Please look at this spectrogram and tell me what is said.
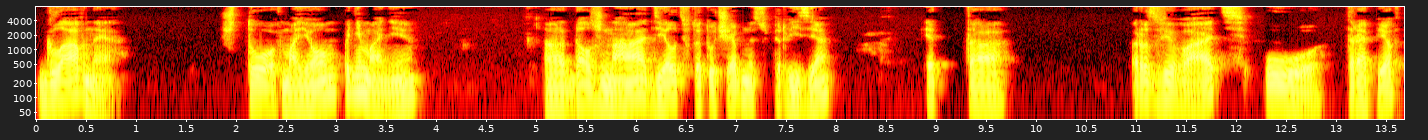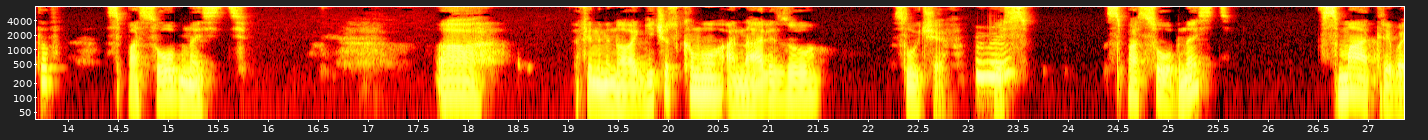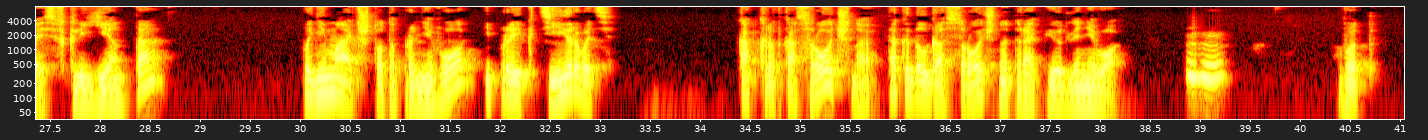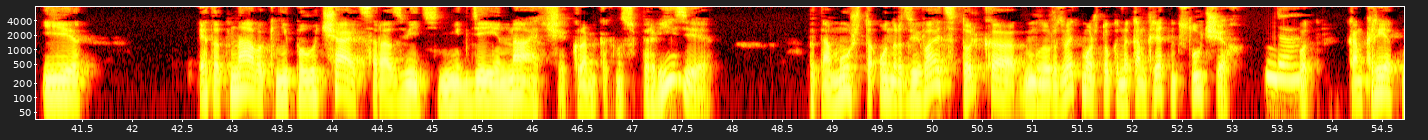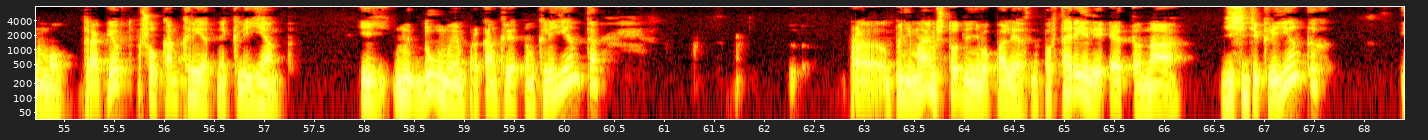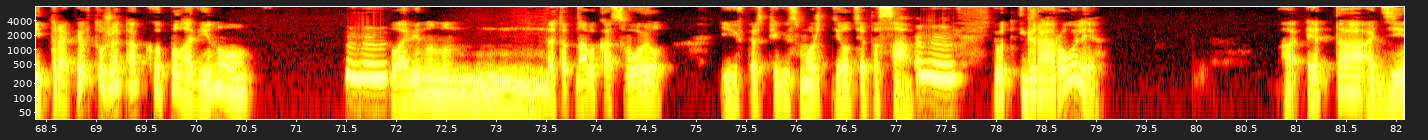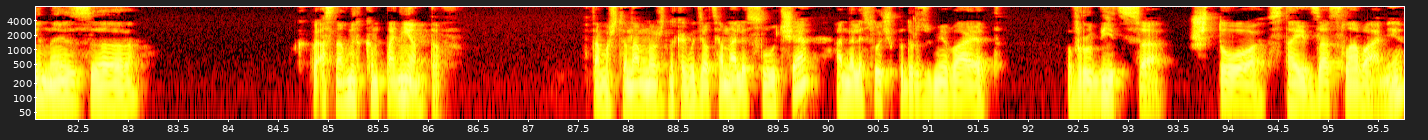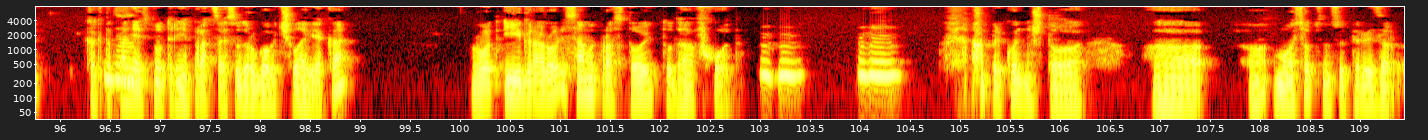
Главное, что в моем понимании а, должна делать вот эта учебная супервизия, это развивать у терапевтов способность а, феноменологическому анализу случаев. Мгм. То есть способность, всматриваясь в клиента, понимать что-то про него и проектировать как краткосрочную, так и долгосрочную терапию для него. Мгм. Вот и этот навык не получается развить нигде иначе, кроме как на супервизии, Потому что он развивается только, ну, развивать может только на конкретных случаях. Да. Вот конкретному терапевту пришел конкретный клиент, и мы думаем про конкретного клиента, про, понимаем, что для него полезно. Повторили это на 10 клиентах, и терапевт уже так половину, Мгм. половину ну, этот навык освоил и в перспективе сможет делать это сам. Мгм. И вот игра роли а, – это один из э, основных компонентов. Потому что нам нужно как бы делать анализ случая. Анализ случая подразумевает врубиться, что стоит за словами, как-то Да. понять внутренние процессы другого человека. Вот. И игра роли самый простой туда вход. Мгм. Мгм. Прикольно, что э, э, мой собственный супервизор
